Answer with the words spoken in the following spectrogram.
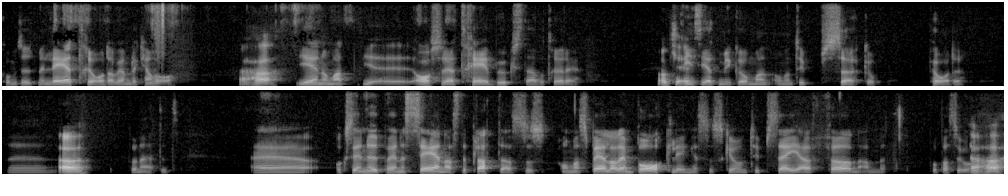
kommit ut med ledtrådar vem det kan vara. Aha, Genom att eh, avslöja tre bokstäver tror jag det är. okej. Det finns jättemycket om man, om man typ söker på det eh, Ja, på nätet. Eh, och sen nu på hennes senaste platta så om man spelar den baklänges så ska hon typ säga förnamnet på personen. jaha.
